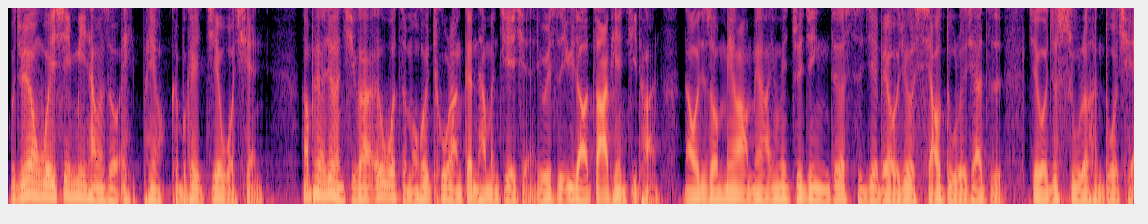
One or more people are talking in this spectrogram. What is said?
我就用微信密他们说：“哎，朋友，可不可以借我钱？”然后朋友就很奇怪：“哎，我怎么会突然跟他们借钱？以为是遇到诈骗集团。”然后我就说：“没有啊，没有，啊，因为最近这个世界杯，我就小赌了一下子，结果就输了很多钱。”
